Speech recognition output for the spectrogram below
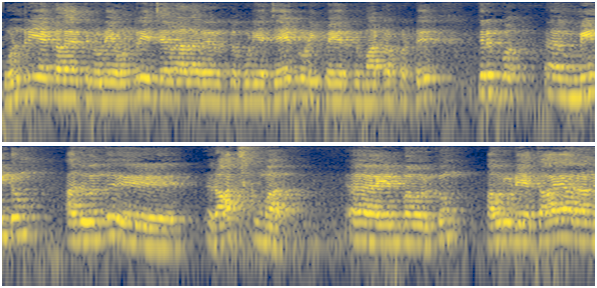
ஒன்றிய கழகத்தினுடைய ஒன்றிய செயலாளர் இருக்கக்கூடிய ஜெயக்கொடி பெயருக்கு மாற்றப்பட்டு திருப்ப மீண்டும் அது வந்து ராஜ்குமார் என்பவருக்கும் அவருடைய தாயாரான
